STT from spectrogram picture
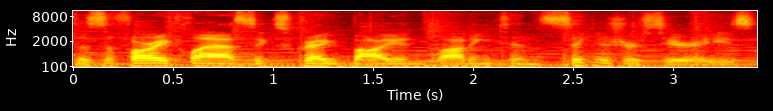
the Safari Classics, Craig Boddington's signature series,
